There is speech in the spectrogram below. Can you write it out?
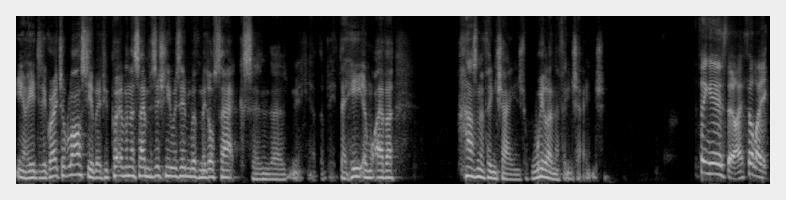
you know, he did a great job last year, but if you put him in the same position he was in with Middlesex and the, you know, the, the Heat and whatever, has nothing changed? Will anything change? Thing is, though, I feel like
